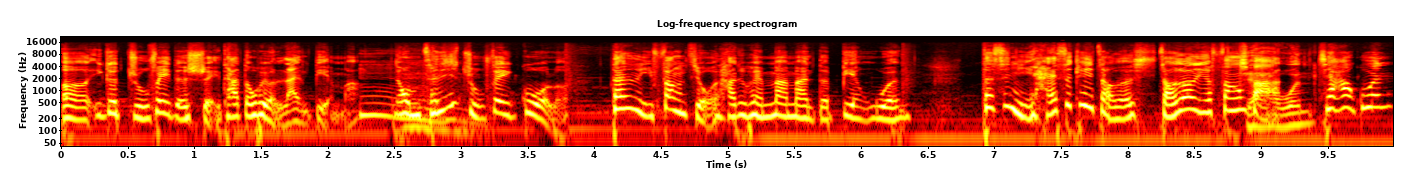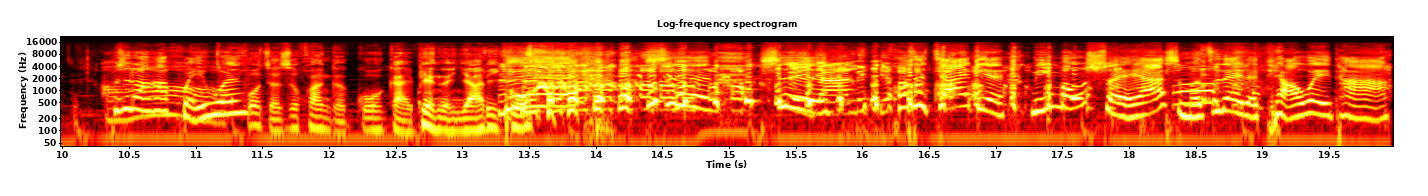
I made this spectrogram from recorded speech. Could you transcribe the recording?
呃一个煮沸的水，它都会有烂点嘛。嗯那我们曾经煮沸过了，但是你放久了，它就会慢慢的变温。但是你还是可以找到找到一个方法加温，加温不是让它回温，或者是换个锅盖变成压力锅，是是压力，或是加一点柠檬水啊什么之类的调味它。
